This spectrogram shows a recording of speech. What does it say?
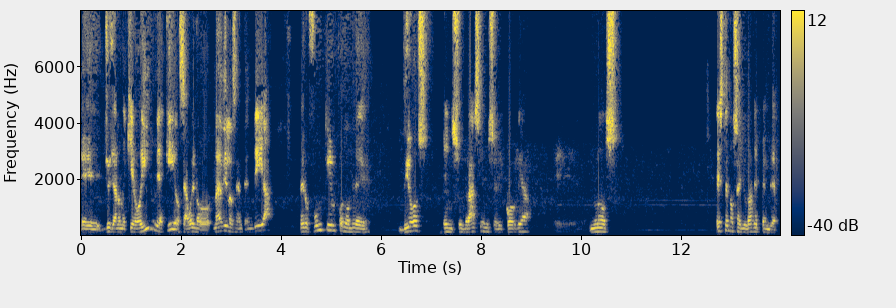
yo ya no me quiero ir de aquí, o sea, bueno, nadie los entendía, pero fue un tiempo donde Dios en su gracia y misericordia nos este nos ayudó a depender,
